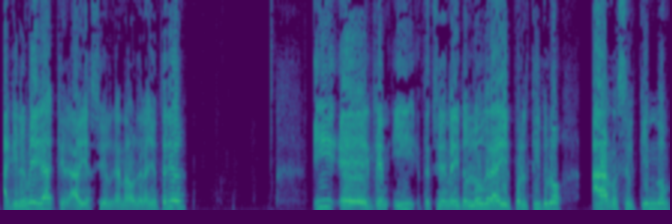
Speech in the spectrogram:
a Kenny Omega, que había sido el ganador del año anterior. Y, eh, Ken, y Tetsuya Naito logra ir por el título a Wrestle Kingdom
